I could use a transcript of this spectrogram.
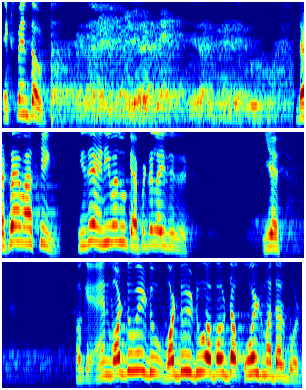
expense out. That's why I'm asking. is there anyone who capitalizes it? Yes. Okay, and what do we do, what do you do about the old motherboard?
